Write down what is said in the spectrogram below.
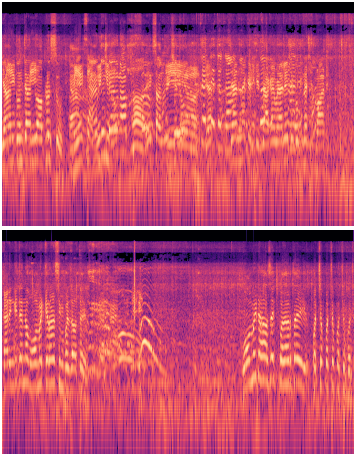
यान तुमच्या तो आपलं सू। एक सँडविच हा एक सँडविच ज्यांना खिडकीत जागा मिळाली ते खूप नशीबवान. कारण की त्यांना वॉमिट करायला सिंपल जाते वॉमिट हा। असा एक पदार्थ आहे पच पच पच पच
